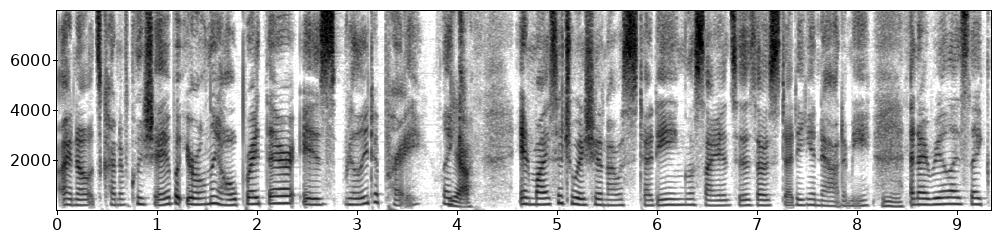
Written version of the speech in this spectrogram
I know it's kind of cliche, but your only hope right there is really to pray. Like, Yeah. in my situation, I was studying the sciences, I was studying anatomy, Mm. and I realized, like,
